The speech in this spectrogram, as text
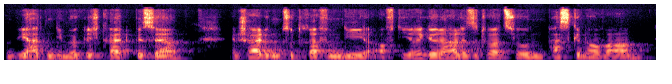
Und wir hatten die Möglichkeit bisher, Entscheidungen zu treffen, die auf die regionale Situation passgenau waren.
